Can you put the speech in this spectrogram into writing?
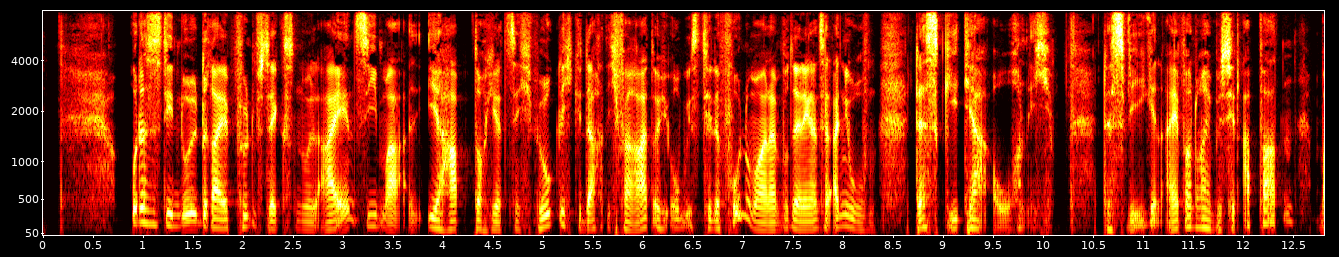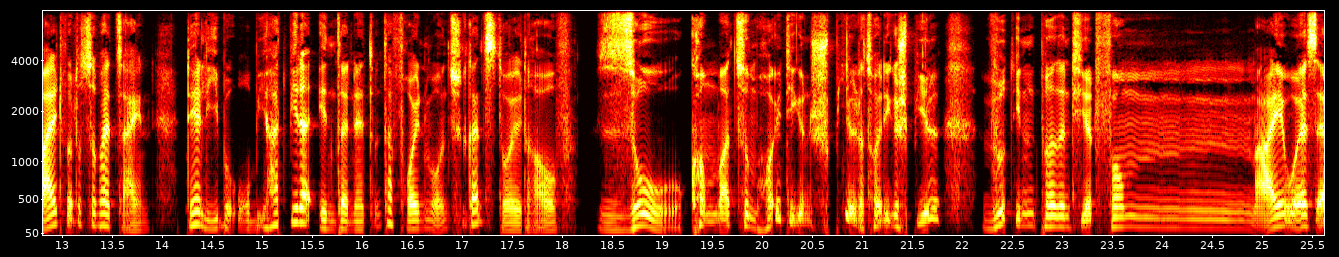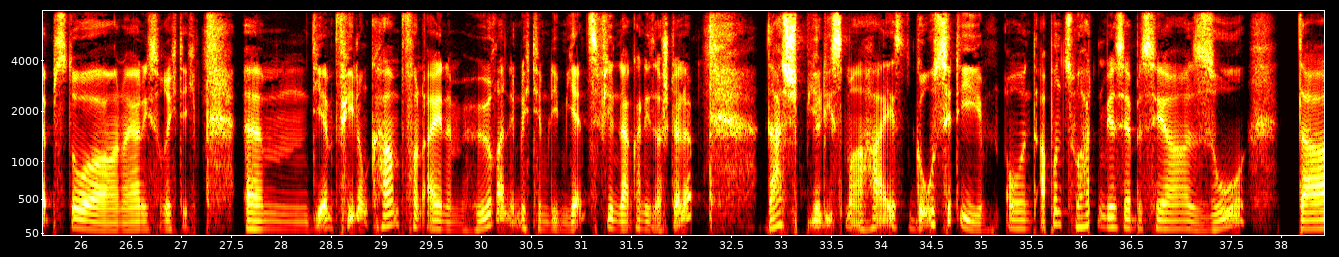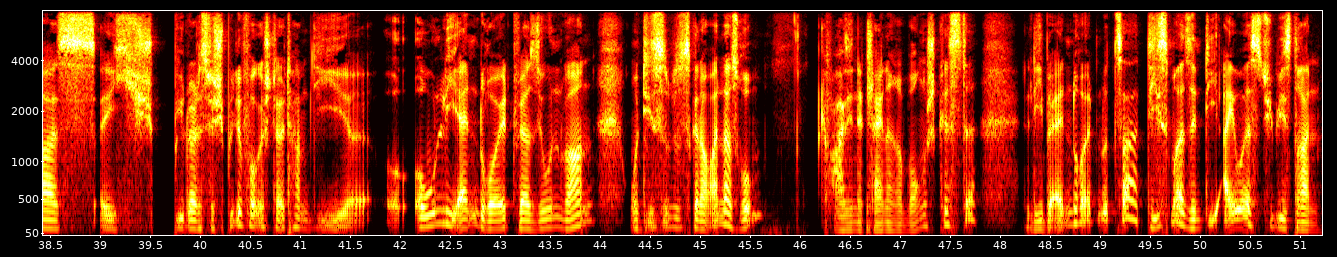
Und das ist die 035601. Ihr habt doch jetzt nicht wirklich gedacht, ich verrate euch Obis Telefonnummer, dann wird er die ganze Zeit angerufen. Das geht ja auch nicht. Deswegen einfach noch ein bisschen abwarten. Bald wird es soweit sein. Der liebe Obi hat wieder Internet und da freuen wir uns schon ganz doll drauf. So, kommen wir zum heutigen Spiel. Das heutige Spiel wird Ihnen präsentiert vom iOS App Store. Naja, nicht so richtig. Ähm, die Empfehlung kam von einem Hörer, nämlich dem lieben Jens. Vielen Dank an dieser Stelle. Das Spiel diesmal heißt Go City. Und ab und zu hatten wir es ja bisher so, dass ich Spiele, dass wir Spiele vorgestellt haben, die only Android-Versionen waren. Und dies ist genau andersrum quasi eine kleine Revanche-Kiste. Liebe Android-Nutzer, diesmal sind die iOS-Typis dran.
